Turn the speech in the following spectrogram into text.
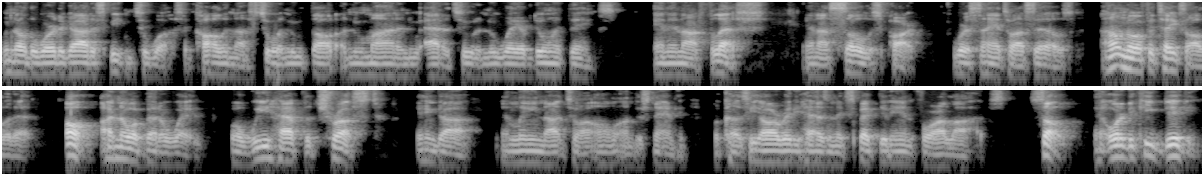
We know the word of God is speaking to us and calling us to a new thought, a new mind, a new attitude, a new way of doing things. And in our flesh, in our soulish part, we're saying to ourselves, I don't know if it takes all of that. Oh, I know a better way. But we have to trust in God and lean not to our own understanding because he already has an expected end for our lives. So, in order to keep digging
